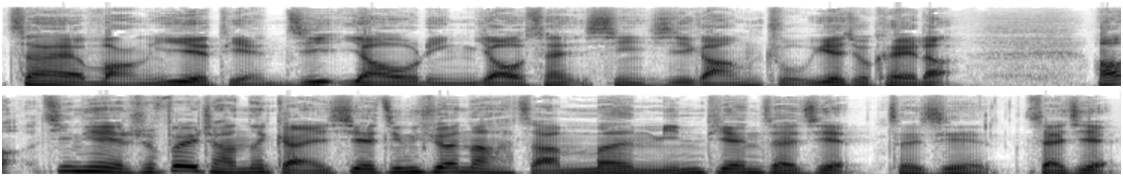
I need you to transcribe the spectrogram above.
在网页点击幺零幺三信息港主页就可以了。好，今天也是非常的感谢金轩呐，咱们明天再见，再见，再见。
